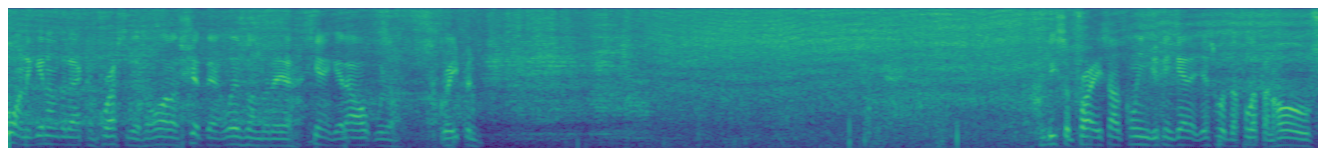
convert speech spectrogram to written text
important to get under that compressor. There's a lot of shit that lives under there. Can't get out with a scraping. You'd be surprised how clean you can get it just with the flipping hose.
